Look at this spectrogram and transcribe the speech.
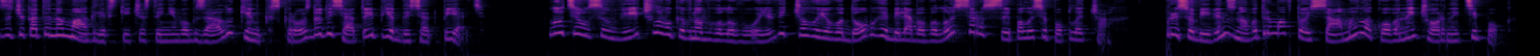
зачекати на маглівській частині вокзалу Кінгс Крос до 10.55. Луціус ввічливо кивнув головою, від чого його довге біляве волосся розсипалося по плечах. При собі він знову тримав той самий лакований чорний ціпок.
